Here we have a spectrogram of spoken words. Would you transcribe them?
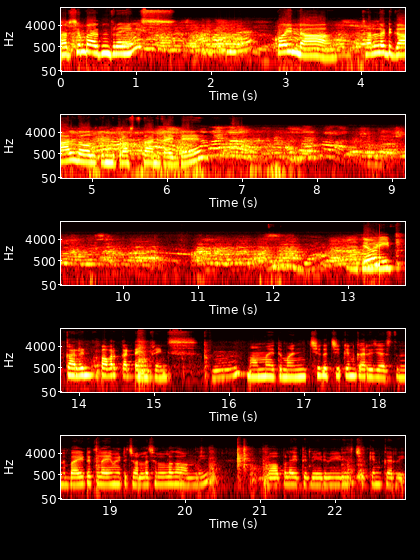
వర్షం పడుతుంది ఫ్రెండ్స్ పోయిందా? చల్లటి గాలి తోలుతుంది ప్రస్తుతానికైతే. నైట్ కరెంట్ పవర్ కట్ అయింది ఫ్రెండ్స్ మా అమ్మ అయితే మంచిగా చికెన్ కర్రీ చేస్తుంది. బయట క్లైమేట్ చల్ల చల్లగా ఉంది. లోపల అయితే వేడి వేడి చికెన్ కర్రీ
